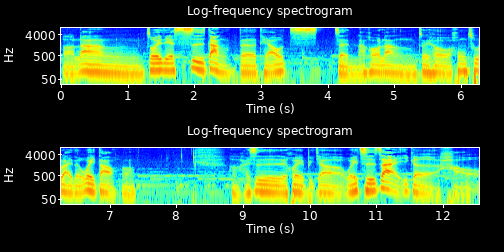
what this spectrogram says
啊、让做一些适当的调整，然后让最后烘出来的味道，啊，哦，还是会比较维持在一个好，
